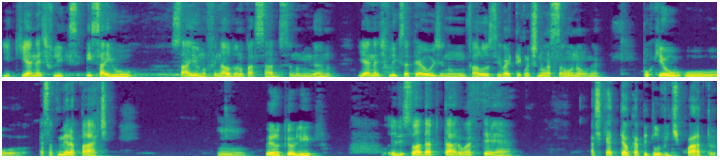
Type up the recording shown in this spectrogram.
E que a Netflix. E saiu, saiu no final do ano passado, se eu não me engano. E a Netflix até hoje não falou se vai ter continuação ou não, né? Porque o, o essa primeira parte. Hum, pelo que eu li, eles só adaptaram até. Acho que até o capítulo 24.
